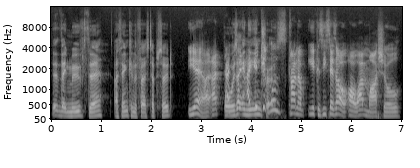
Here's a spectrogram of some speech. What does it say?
They moved there, I think, in the first episode. Yeah, I, I, Or I was that in I the think intro? It was kind of yeah, because he says, "Oh, oh, I'm Marshall.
